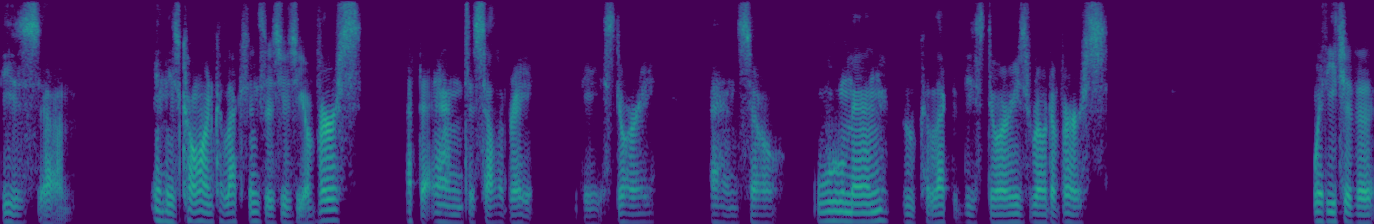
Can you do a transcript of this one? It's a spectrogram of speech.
these um, in these koan collections, there's usually a verse at the end to celebrate the story. And so Wu Men, who collected these stories, wrote a verse with each of the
